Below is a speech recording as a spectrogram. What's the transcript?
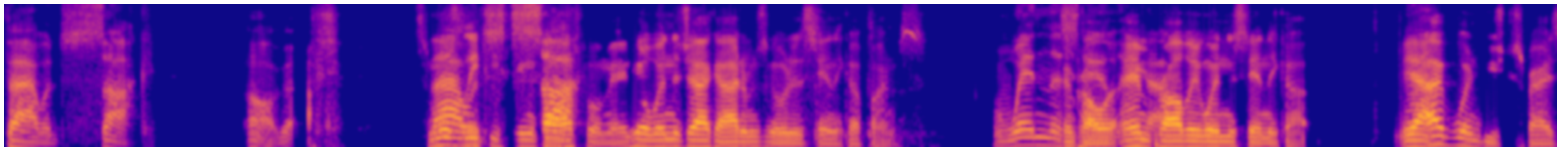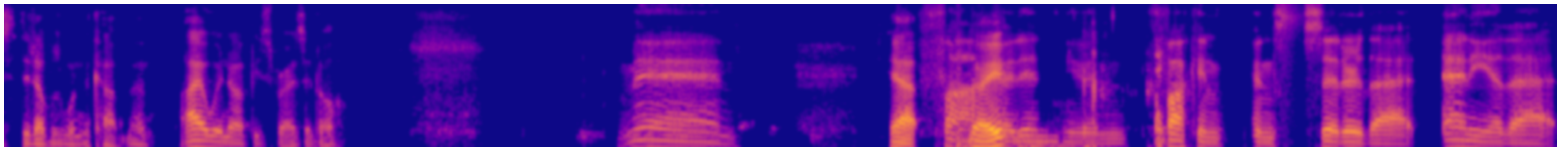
That would suck. Oh, God. it's the most leafy thing possible, man. He'll win the Jack Adams, and go to the Stanley Cup Finals, Win the and, Stanley probably and probably win the Stanley Cup. yeah. I wouldn't be surprised if the Devils win the cup, man. I would not be surprised at all. Man. Yeah, Fuck. right? I didn't even fucking consider that. Any of that.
